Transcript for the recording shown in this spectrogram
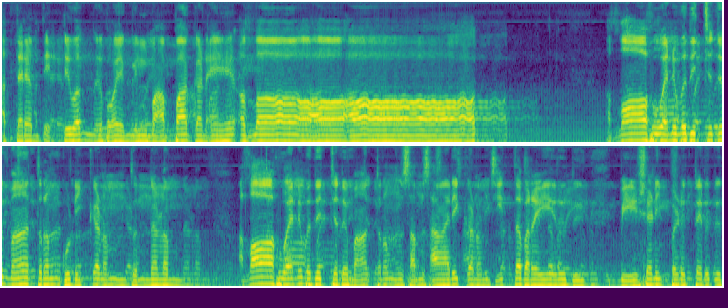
അത്തരം തെറ്റ് വന്നു പോയെങ്കിൽ മാപ്പാക്കണേ. അല്ലാ. അള്ളാഹു അനുവദിച്ചത് മാത്രം കുടിക്കണം തിന്നണം. അള്ളാഹു അനുവദിച്ചത് മാത്രം സംസാരിക്കണം ചീത്ത പറയരുത് ഭീഷണിപ്പെടുത്തരുത്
